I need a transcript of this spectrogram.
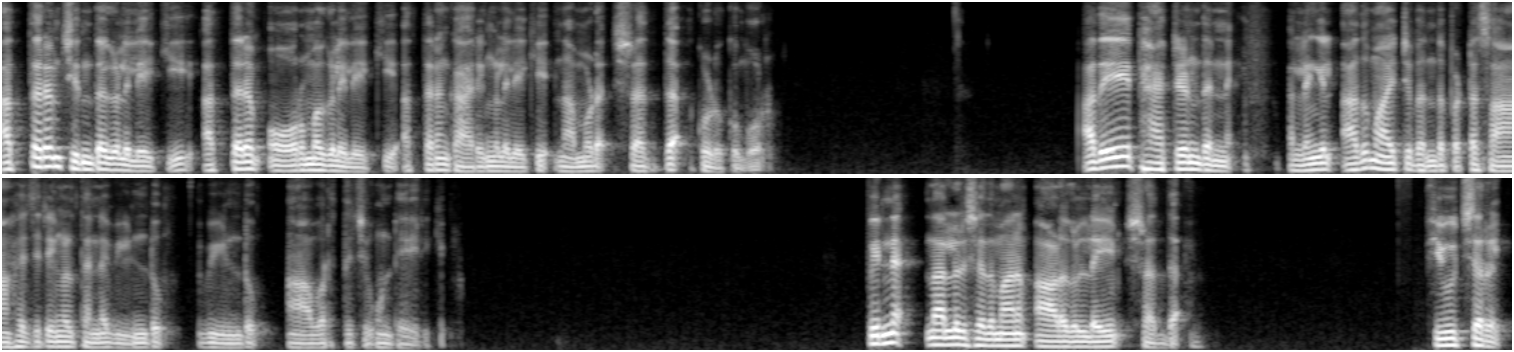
അത്തരം ചിന്തകളിലേക്ക് അത്തരം ഓർമ്മകളിലേക്ക് അത്തരം കാര്യങ്ങളിലേക്ക് നമ്മുടെ ശ്രദ്ധ കൊടുക്കുമ്പോൾ അതേ പാറ്റേൺ തന്നെ അല്ലെങ്കിൽ അതുമായിട്ട് ബന്ധപ്പെട്ട സാഹചര്യങ്ങൾ തന്നെ വീണ്ടും വീണ്ടും ആവർത്തിച്ചു കൊണ്ടേയിരിക്കും. പിന്നെ നല്ലൊരു ശതമാനം ആളുകളുടെയും ശ്രദ്ധ. ഫ്യൂച്ചറിൽ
